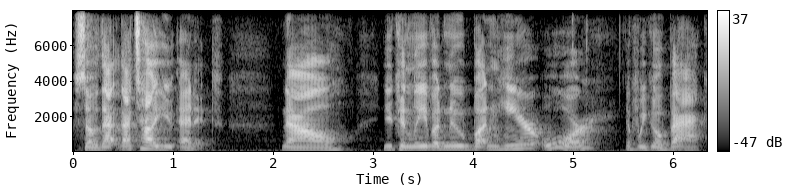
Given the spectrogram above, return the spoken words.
So that, that's how you edit. Now, you can leave a new button here, or if we go back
